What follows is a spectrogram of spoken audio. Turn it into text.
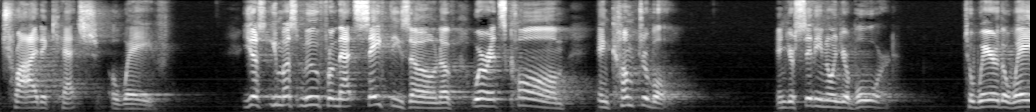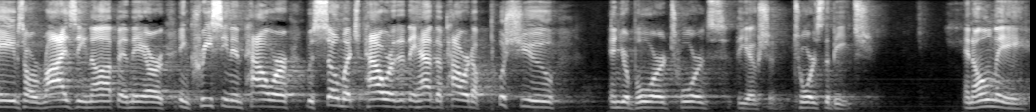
try to catch a wave. You, just, you must move from that safety zone of where it's calm and comfortable and you're sitting on your board to where the waves are rising up and they are increasing in power with so much power that they have the power to push you and your board towards the ocean, towards the beach. And only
